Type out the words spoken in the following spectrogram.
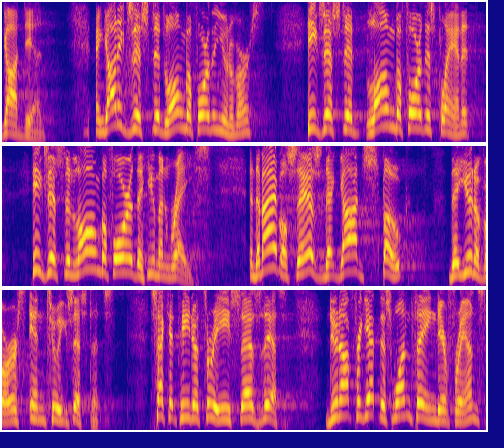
God did. And God existed long before the universe. He existed long before this planet. He existed long before the human race. And the Bible says that God spoke the universe into existence. 2 Peter 3 says this Do not forget this one thing, dear friends.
